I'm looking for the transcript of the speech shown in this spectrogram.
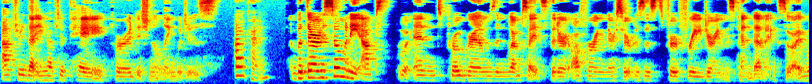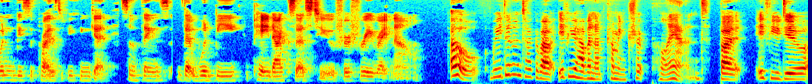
after that, you have to pay for additional languages. Okay. But there are so many apps and programs and websites that are offering their services for free during this pandemic. So I wouldn't be surprised if you can get some things that would be paid access to for free right now. Oh, we didn't talk about if you have an upcoming trip planned, but if you do,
